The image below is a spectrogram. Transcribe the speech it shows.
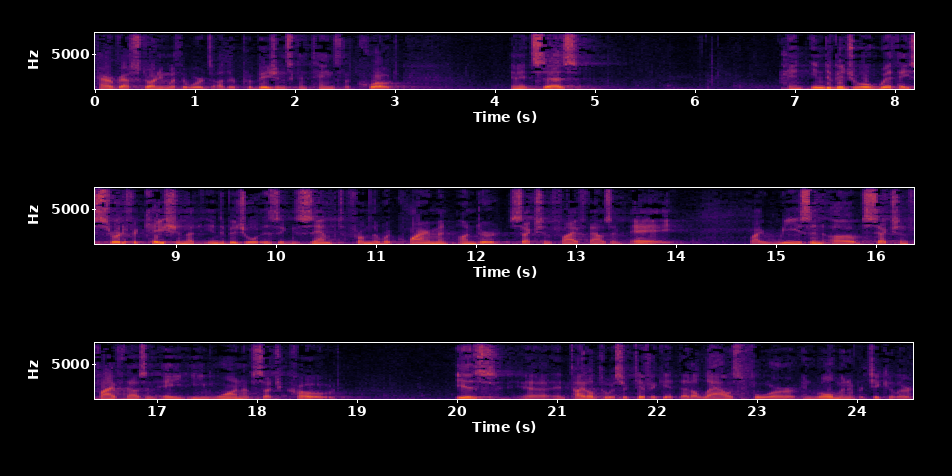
paragraph starting with the words other provisions contains the quote, and it says, an individual with a certification that the individual is exempt from the requirement under section 5000A by reason of section 5000AE1 of such code is uh, entitled to a certificate that allows for enrollment in particular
